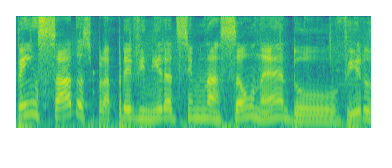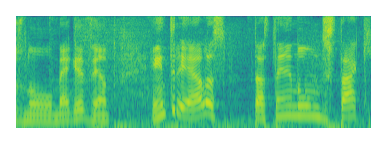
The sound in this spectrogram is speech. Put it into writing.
pensadas para prevenir a disseminação né, do vírus no mega evento. Entre elas, está tendo um destaque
